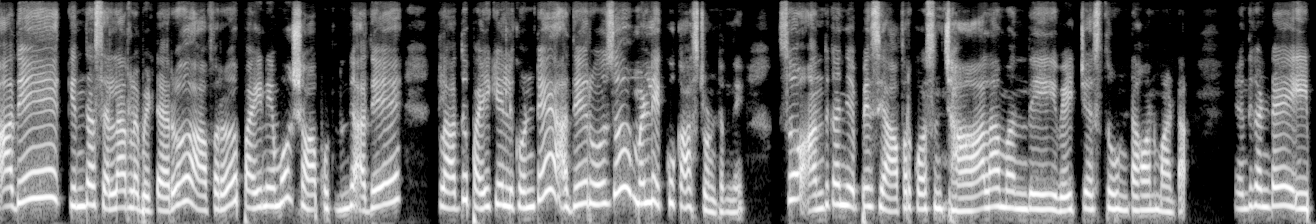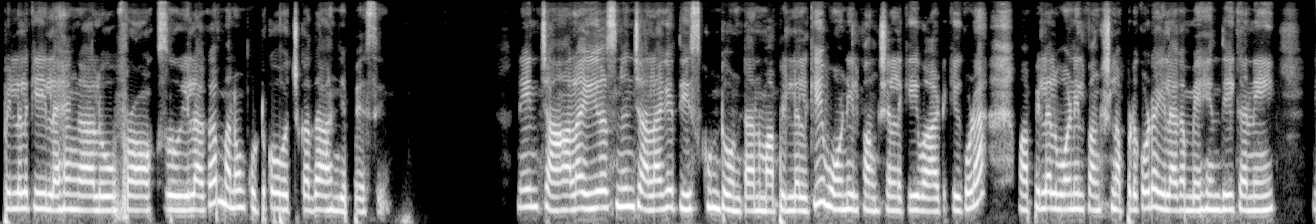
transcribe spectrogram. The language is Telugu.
అదే కింద సెల్లార్లో పెట్టారు ఆఫర్. పైనేమో షాప్ ఉంటుంది. అదే క్లాత్ పైకి వెళ్ళి కొంటే అదే రోజు మళ్ళీ ఎక్కువ కాస్ట్ ఉంటుంది. సో అందుకని చెప్పేసి ఆఫర్ కోసం చాలా మంది వెయిట్ చేస్తూ ఉంటాం అనమాట ఎందుకంటే ఈ పిల్లలకి లెహెంగాలు ఫ్రాక్స్ ఇలాగా మనం కుట్టుకోవచ్చు కదా అని చెప్పేసి. నేను చాలా ఇయర్స్ నుంచి అలాగే తీసుకుంటూ ఉంటాను మా పిల్లలకి ఓణీల ఫంక్షన్లకి వాటికి కూడా. మా పిల్లలు ఓణీల ఫంక్షన్ అప్పుడు కూడా ఇలాగ మెహందీ కానీ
